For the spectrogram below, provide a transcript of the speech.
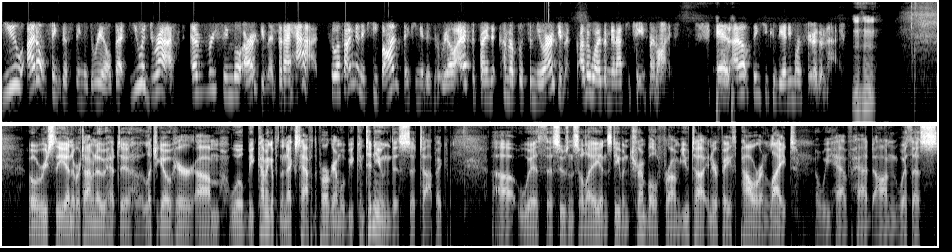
You I don't think this thing is real, but you addressed every single argument that I had. So if I'm going to keep on thinking it isn't real, I have to find it come up with some new arguments. Otherwise, I'm going to have to change my mind." And I don't think you can be any more fair than that. Mm-hmm. Well, we reached the end of our time. I know we have to let you go here. Um, we'll be coming up in the next half of the program. We'll be continuing this uh, topic uh, with uh, Susan Soleil and Stephen Trimble from Utah Interfaith Power and Light. But we have had on with us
